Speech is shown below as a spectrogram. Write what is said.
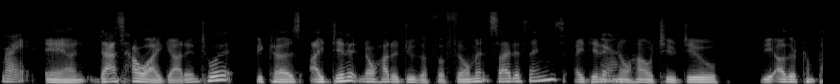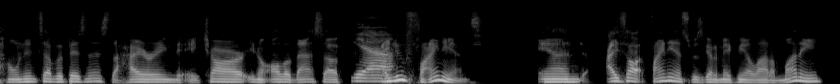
right. And that's how I got into it because I didn't know how to do the fulfillment side of things. I didn't Yeah. know how to do the other components of a business, the hiring, the HR, you know, all of that stuff. yeah I knew finance and I thought finance was going to make me a lot of money.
